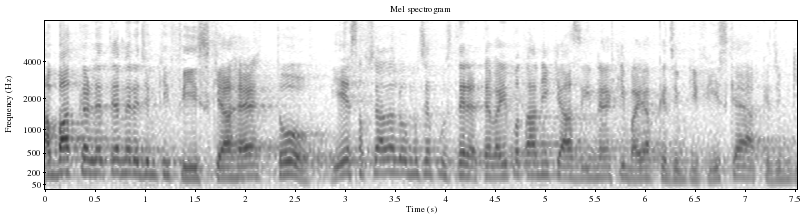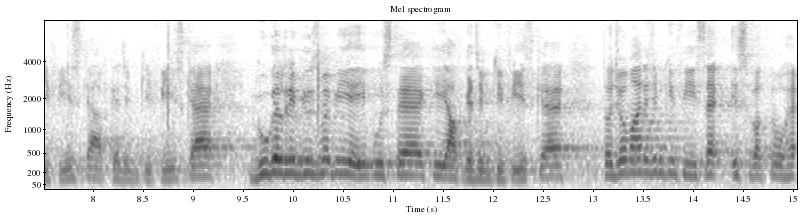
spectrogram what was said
अब बात कर लेते हैं, मेरे जिम की फ़ीस क्या है? तो ये सबसे ज़्यादा लोग मुझसे पूछते रहते हैं, भाई, पता नहीं क्या सीन है कि भाई आपके जिम की फ़ीस क्या है, आपके जिम की फ़ीस क्या है, आपके जिम की फ़ीस क्या है? गूगल रिव्यूज़ में भी यही पूछते हैं कि आपके जिम की फ़ीस क्या है। तो जो हमारे जिम की फ़ीस है, इस वक्त वो है।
